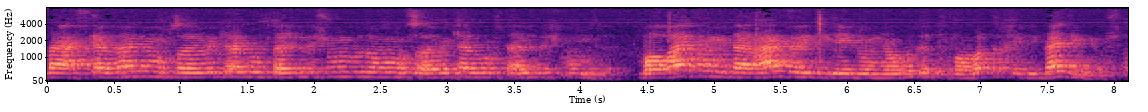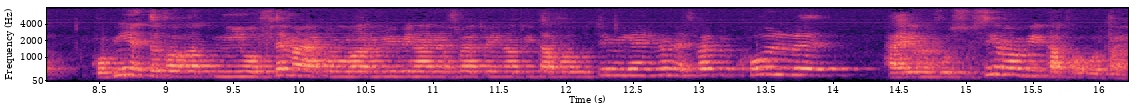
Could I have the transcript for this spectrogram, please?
بحث کردن مصاحبه کرد گفت دلیلش اون بود اون مصاحبه کرد گفت دلیلش اون بوده. باور کنید در هر جای دیگه دنیا بود اتفاقات خیلی بدی میافتاد. خب این اتفاقات میفته مردم ما رو می‌بینن نسبت به اینا بی‌تفاوتی میگن اینا نسبت به کل حریم خصوصی ما بی‌تفاوتن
